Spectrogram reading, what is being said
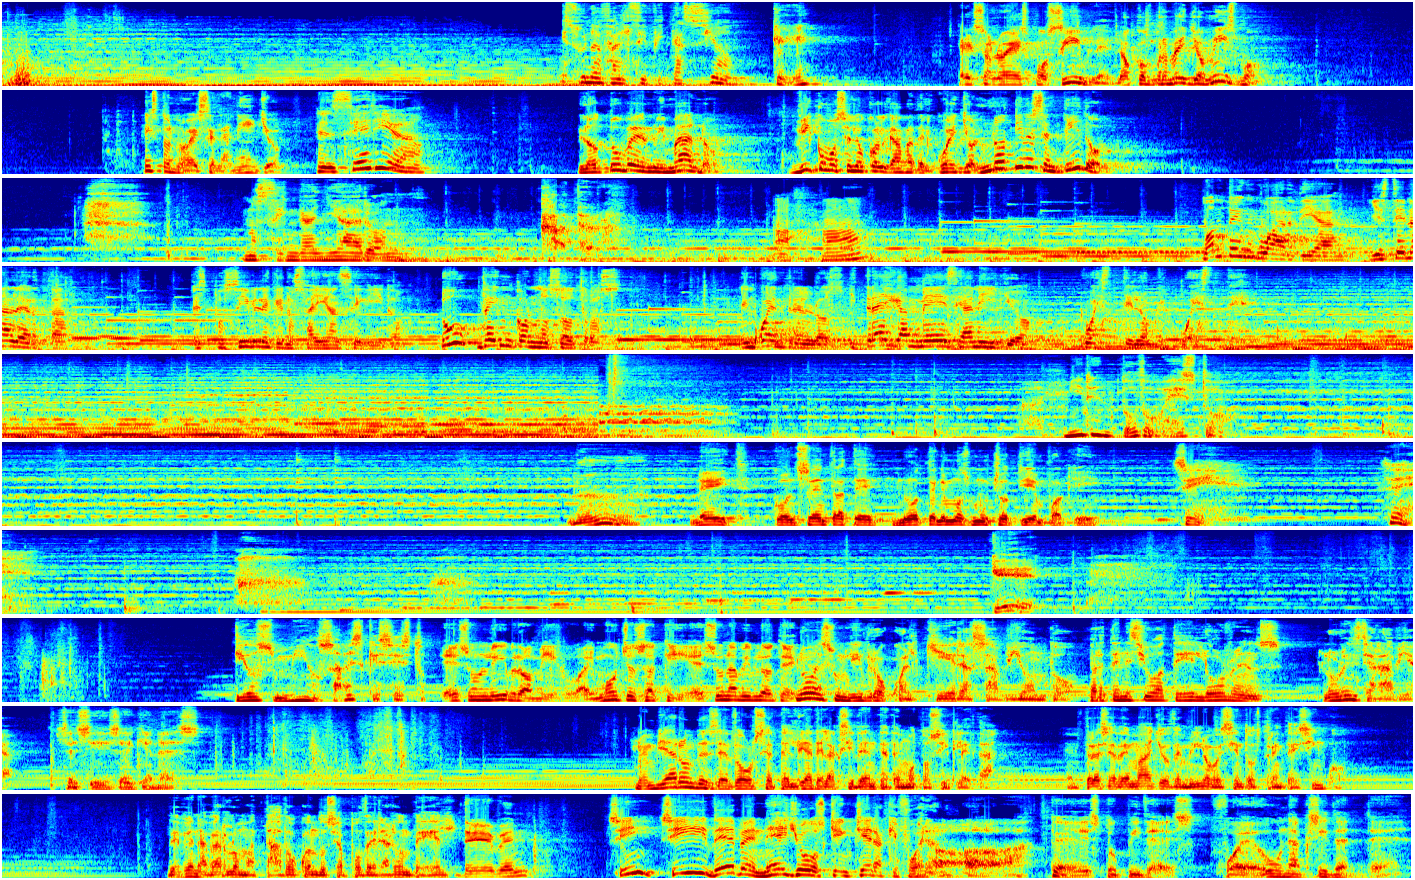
Es una falsificación. ¿Qué? Eso no es posible. Lo comprobé yo mismo. Esto no es el anillo. ¿En serio? Lo tuve en mi mano. Vi cómo se lo colgaba del cuello. No tiene sentido. Nos engañaron. Cutter. Ajá. Ponte en guardia y estén alerta. Es posible que nos hayan seguido. Tú ven con nosotros. Encuéntrenlos y tráiganme ese anillo, cueste lo que cueste. Miren todo esto. Nate, concéntrate. No tenemos mucho tiempo aquí. Sí. Sí. ¿Qué? Dios mío, ¿sabes qué es esto? Es un libro, amigo. Hay muchos aquí. Es una biblioteca. No es un libro cualquiera, sabiondo. Perteneció a T. Lawrence. Lawrence de Arabia. Sí, sí, sé quién es. Lo enviaron desde Dorset el día del accidente de motocicleta, el 13 de mayo de 1935. Deben haberlo matado cuando se apoderaron de él. ¿Deben? Sí, sí, deben. Ellos, quien quiera que fueran. Ah, qué estupidez. Fue un accidente.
